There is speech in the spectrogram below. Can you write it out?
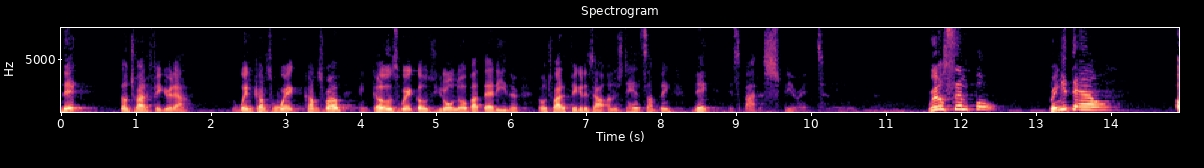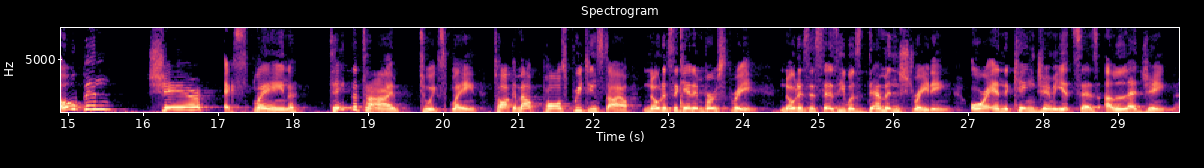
Nick, don't try to figure it out. The wind comes from where it comes from and goes where it goes. You don't know about that either. Don't try to figure this out. Understand something. Nick, it's by the Spirit. Real simple. Bring it down. Open, share, explain. Take the time to explain. Talking about Paul's preaching style. Notice again in verse 3. Notice it says he was demonstrating, or in the King Jimmy, it says alleging.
